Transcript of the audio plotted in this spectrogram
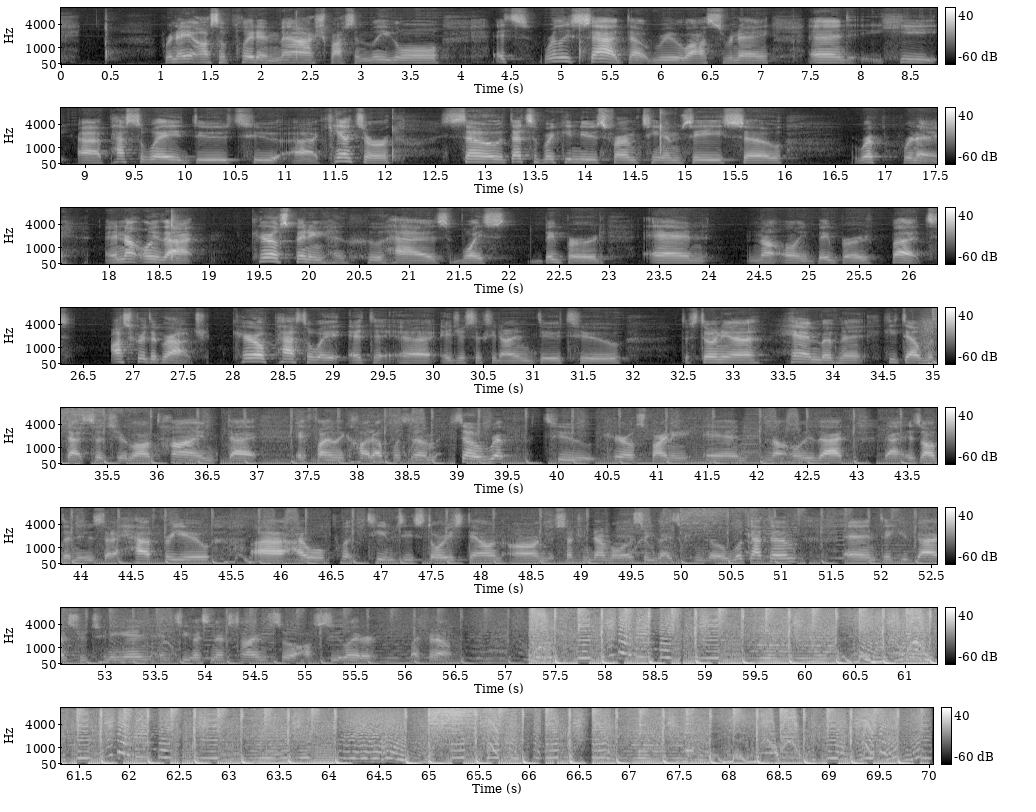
Renee also played in MASH, Boston Legal. It's really sad that we lost Renee and he uh, passed away due to uh, cancer so that's the breaking news from TMZ. So rip Renee. And not only that, Caroll Spinney, who has voiced Big Bird, and not only Big Bird, but Oscar the Grouch. Caroll passed away at the uh, age of 69 due to dystonia, hand movement. He dealt with that such a long time that it finally caught up with him. So rip to Caroll Spinney and not only that, that is all the news that I have for you. Uh, I will put TMZ stories down on the section down below so you guys can go look at them. And thank you guys for tuning in and see you guys next time. So I'll see you later. Bye for now.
